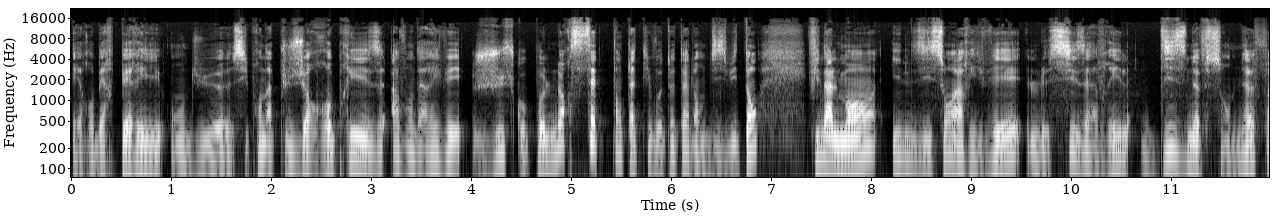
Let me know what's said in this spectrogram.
et Robert Perry ont dû euh, s'y prendre à plusieurs reprises avant d'arriver jusqu'au pôle Nord. Sept tentatives au total en 18 ans. Finalement, ils y sont arrivés le 6 avril 1909.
